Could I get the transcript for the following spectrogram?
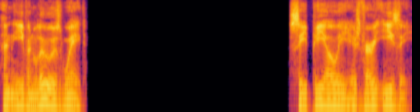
and even lose weight. CPOE is very easy.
